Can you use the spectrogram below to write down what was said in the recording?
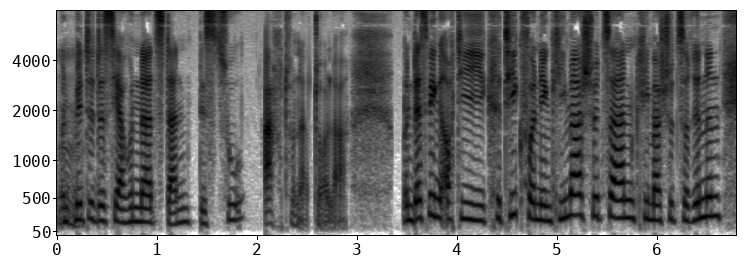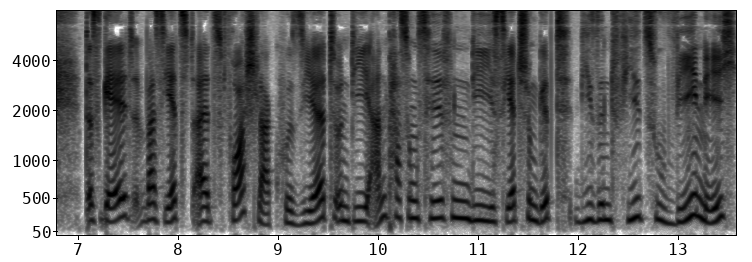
und mhm. Mitte des Jahrhunderts dann bis zu 800 Dollar. Und deswegen auch die Kritik von den Klimaschützern, Klimaschützerinnen. Das Geld, was jetzt als Vorschlag kursiert und die Anpassungshilfen, die es jetzt schon gibt, die sind viel zu wenig.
